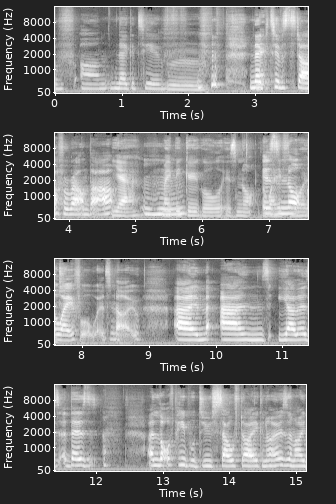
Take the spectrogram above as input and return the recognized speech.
of um, negative, Mm. negative stuff around that. Yeah, maybe Google is not the Is way not forward. the way forward. No, um, and yeah, there's there's a lot of people do self-diagnose, and I.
